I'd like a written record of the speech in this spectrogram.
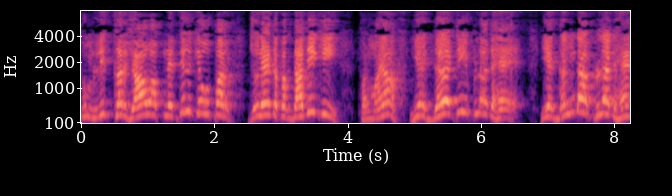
تم لکھ کر جاؤ اپنے دل کے اوپر جنید بغدادی کی۔ فرمایا، یہ ڈرٹی بلڈ ہے، یہ گندا بلڈ ہے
